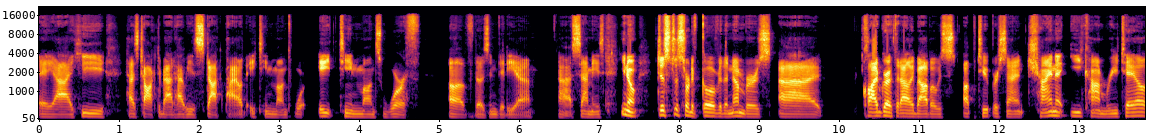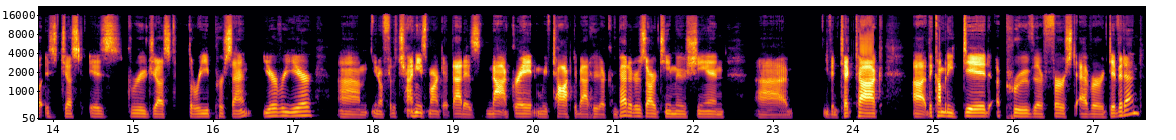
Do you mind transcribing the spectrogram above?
AI, he has talked about how he's stockpiled eighteen month eighteen months worth of those Nvidia uh, semis. You know, just to sort of go over the numbers, uh, cloud growth at Alibaba was up two percent. China e-com retail is just is grew just three percent year over year. Um, you know, for the Chinese market, that is not great. And we've talked about who their competitors are: Temu, Shein, uh, even TikTok. Uh, the company did approve their first ever dividend.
